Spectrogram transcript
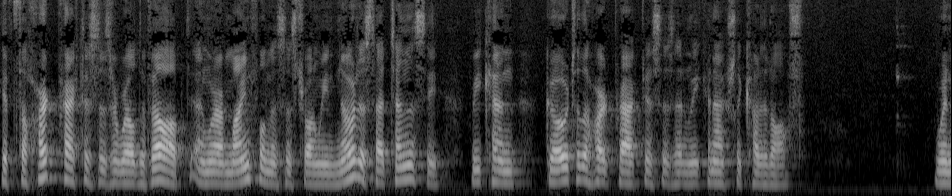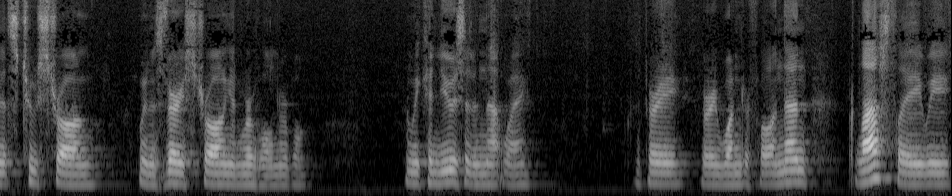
if the heart practices are well developed and where our mindfulness is strong, we notice that tendency, we can go to the heart practices and we can actually cut it off when it's too strong, when it's very strong and we're vulnerable. And we can use it in that way. Very, very wonderful. And then lastly, we,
